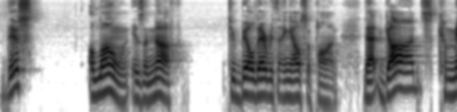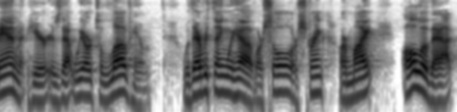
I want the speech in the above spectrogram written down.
This alone is enough to build everything else upon. That God's commandment here is that we are to love Him with everything we have our soul, our strength, our might, all of that,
